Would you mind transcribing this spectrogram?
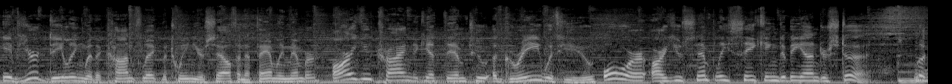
If you're dealing with a conflict between yourself and a family member, are you trying to get them to agree with you or are you simply seeking to be understood? Look,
